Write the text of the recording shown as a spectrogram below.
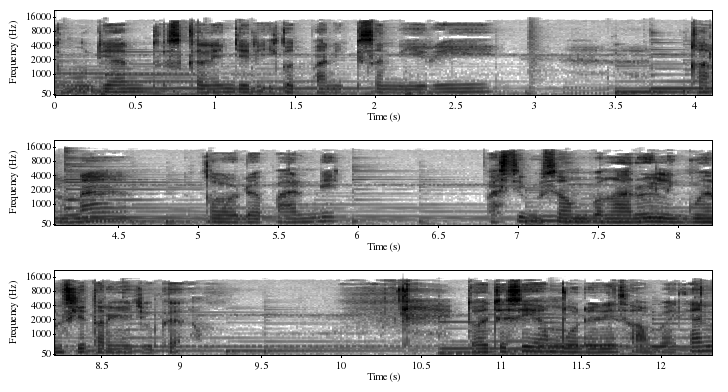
Kemudian terus kalian jadi ikut panik sendiri. Karena kalau udah panik pasti bisa mempengaruhi lingkungan sekitarnya juga. Itu aja sih yang mau Dani sampaikan.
